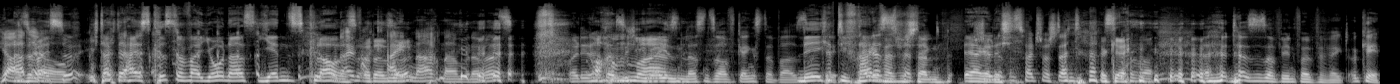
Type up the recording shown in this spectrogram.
Ja, also weißt auch. du, ich dachte, er heißt Christopher Jonas Jens Klaus oder so. Nachnamen, oder was? Weil den hat Oh, er sich Mann. erasen lassen, so auf Gangsterbasis. Nee, ich hab die Frage das falsch verstanden. Schön, Ärgerlich. dass du es falsch verstanden hast. Okay. Aber, äh, das ist auf jeden Fall perfekt. Okay,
